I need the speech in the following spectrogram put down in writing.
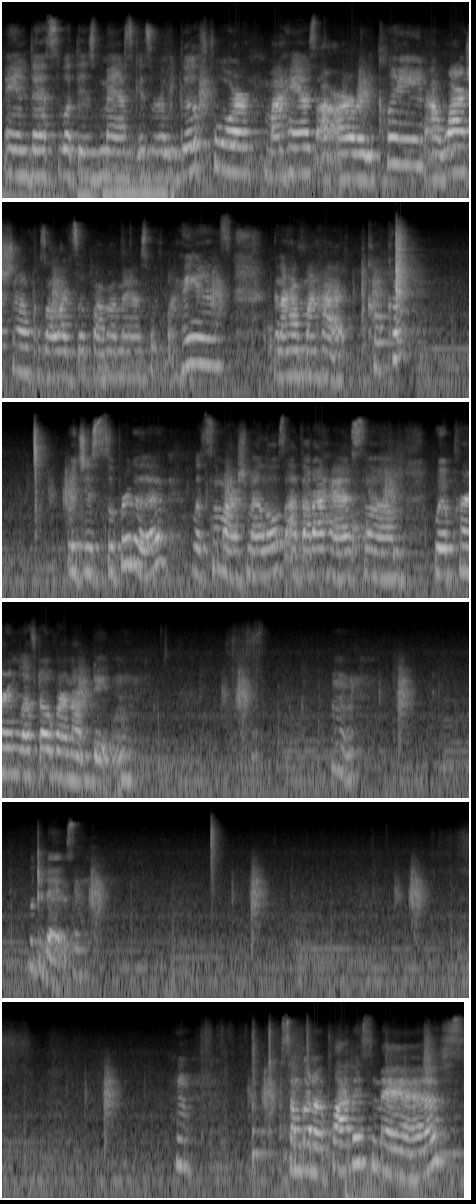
And that's what this mask is really good for. My hands are already clean. I wash them because I like to apply my mask with my hands. Then I have my hot cocoa, which is super good with some marshmallows. I thought I had some whipped cream left over and I didn't. Mm. Look at that. So I'm going to apply this mask.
